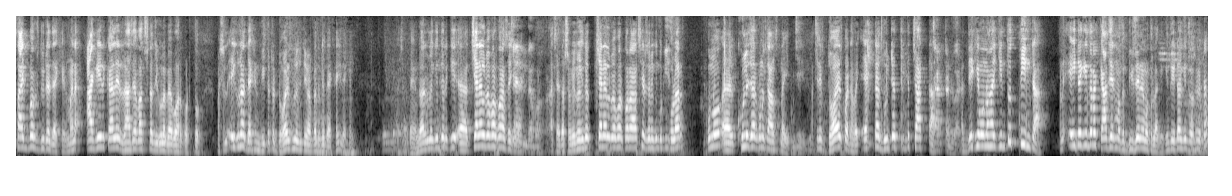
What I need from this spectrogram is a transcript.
সাইড বক্স দুইটা দেখেন। মানে আগের কালের রাজা বাদশাহ যেগুলো ব্যবহার করতো। আসলে এইগুলো দেখেন ভিতরটা ডয়ারগুলো যদি আমি আপনাদেরকে দেখাই দেখেন। আচ্ছা দেখেন ডয়ারগুলো কিন্তু কি চ্যানেল ব্যবহার করা আছে আচ্ছা দর্শক এগুলো কিন্তু চ্যানেল ব্যবহার করা আছে। এর জন্য কিন্তু খোলার কোনো খুলে যাওয়ার কোনো চান্স নাই। আচ্ছা এটা ডয়ার কয়টা ভাই? একটা দুইটা তিনটা চারটা। চারটা ডোয়ার আর দেখে মনে হয় কিন্তু তিনটা। মানে এইটা কিন্তু একটা কাজের মতো ডিজাইনের মতো লাগে। কিন্তু এটাও কিন্তু একটা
